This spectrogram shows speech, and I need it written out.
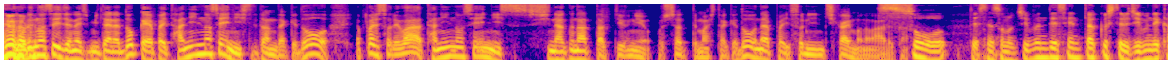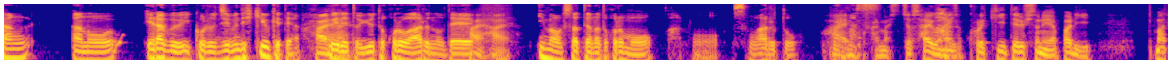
俺のせいじゃないしみたいなどっかやっぱり他人のせいにしてたんだけどやっぱりそれは他人のせいにしなくなったっていうふうにおっしゃってましたけどやっぱりそれに近いものがあるからそうですね。その自分で選択してる自分でかん、あの、選ぶイコール自分で引き受けてはい上でというところはあるので、はいはい今おっしゃったようなところも、あの、すごいあると思はいます。かりましたじゃあ最後なんですが、これ聞いてる人にやっぱりまあ、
